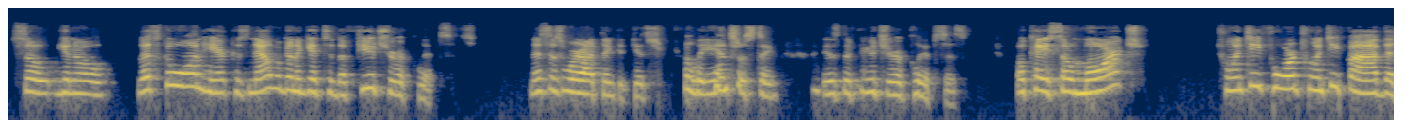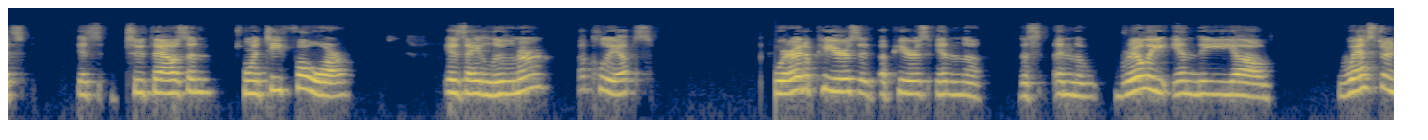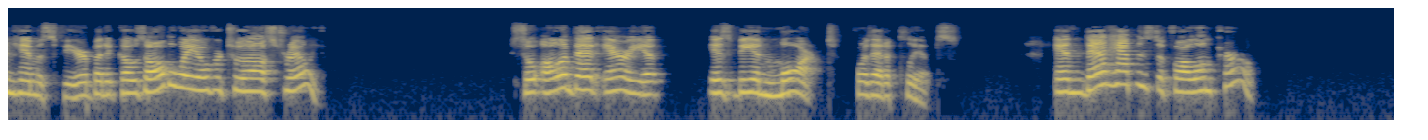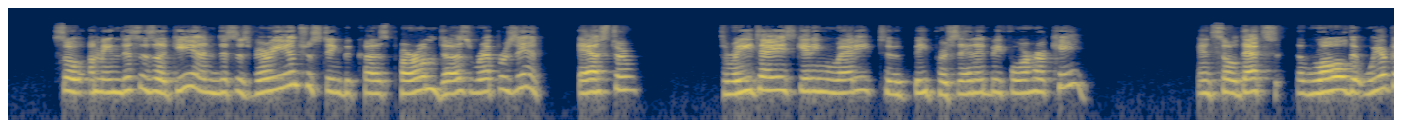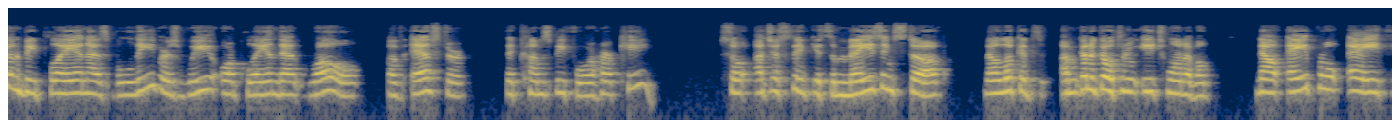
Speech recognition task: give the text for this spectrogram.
so you know let's go on here because now we're going to get to the future eclipses this is where i think it gets really interesting is the future eclipses okay so march 24, 25, that's is 2024, is a lunar eclipse. Where it appears, it appears in the, the in the really in the uh, western hemisphere, but it goes all the way over to Australia. So all of that area is being marked for that eclipse. And that happens to fall on Purim. So, I mean, this is again, this is very interesting because Purim does represent Esther three days getting ready to be presented before her king. And so that's the role that we're going to be playing as believers. We are playing that role of Esther that comes before her king. So I just think it's amazing stuff. Now look at, I'm going to go through each one of them. Now, April 8th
